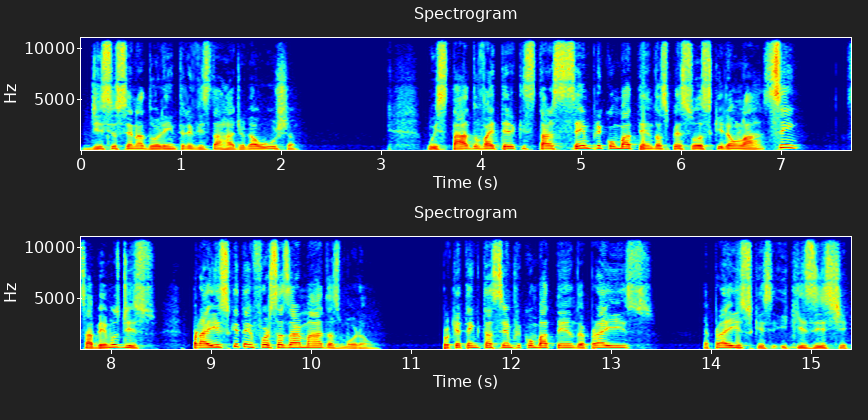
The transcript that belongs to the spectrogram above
disse o senador em entrevista à Rádio Gaúcha. O Estado vai ter que estar sempre combatendo as pessoas que irão lá. Sim, sabemos disso. Para isso que tem Forças Armadas, Mourão. Porque tem que estar sempre combatendo, é para isso. É para isso que, e que existe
